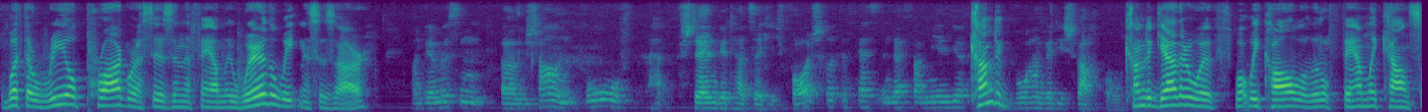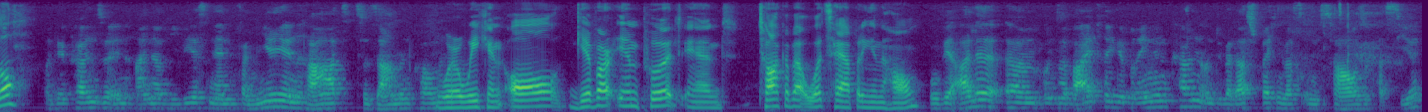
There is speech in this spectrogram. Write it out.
what the real progress is in the family, where the weaknesses are, Und wir müssen ähm, schauen, wo stellen wir tatsächlich Fortschritte fest in der Familie Come to- wo haben wir die Schwachpunkte. come together with what we call a little family council Und wir können so in einer, wie wir es nennen, Familienrat zusammenkommen, where we can all give our input and talk about what's happening in the home. wo wir alle ähm, unsere Beiträge bringen können und über das sprechen, was im Zuhause passiert,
